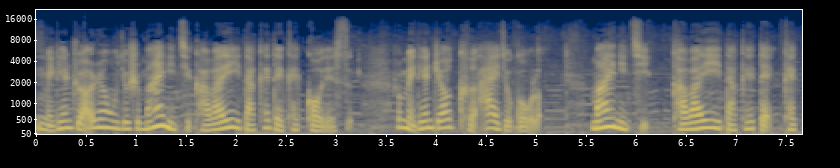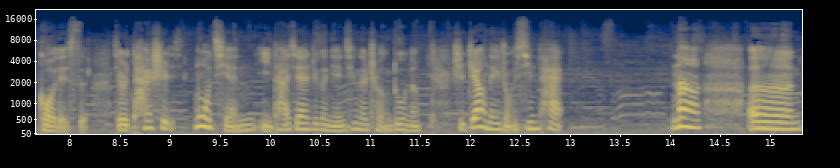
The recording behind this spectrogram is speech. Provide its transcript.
每天主要任务就是毎日可愛いだけで結構です。说每天只要可爱就够了。毎日可愛いだけで結構です。就是他是目前以他现在这个年轻的程度呢，是这样的一种心态。那嗯，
